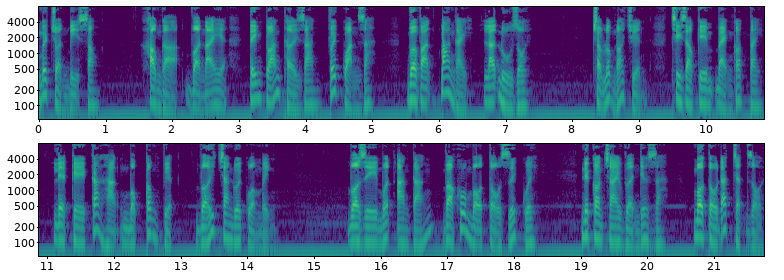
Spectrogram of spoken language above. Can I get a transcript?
Mới chuẩn bị xong. Không ngờ vợ này tính toán thời gian Với quản gia, Vừa vặn 3 ngày là đủ rồi. Trong lúc nói chuyện Trình Giao Kim bẻ ngón tay Liệt kê các hạng mục công việc với cha nuôi của mình. Vợ gì muốn an táng Vào khu mộ tổ dưới quê. Nếu con trai vừa nêu ra, Mộ tổ đã chật rồi.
